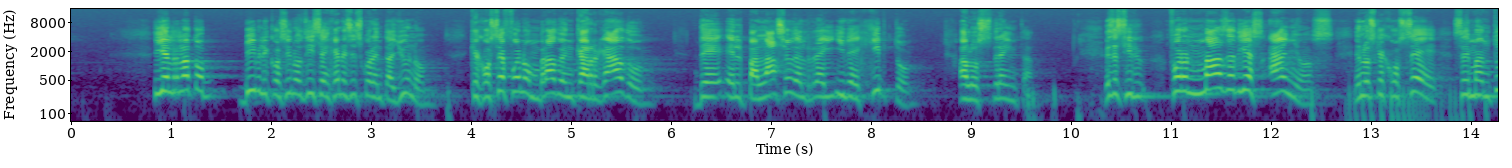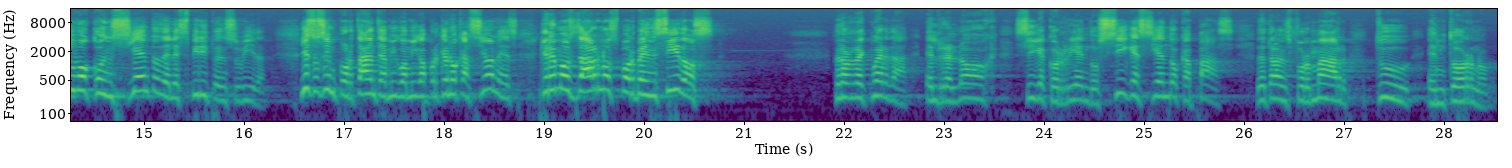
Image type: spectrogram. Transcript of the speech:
Y el relato bíblico sí nos dice en Génesis 41 que José fue nombrado encargado del palacio del rey y de Egipto a los 30. Es decir, fueron más de 10 años en los que José se mantuvo consciente del Espíritu en su vida. Y eso es importante, amigo, amiga, porque en ocasiones queremos darnos por vencidos pero recuerda, el reloj sigue corriendo, sigue siendo capaz de transformar tu entorno.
